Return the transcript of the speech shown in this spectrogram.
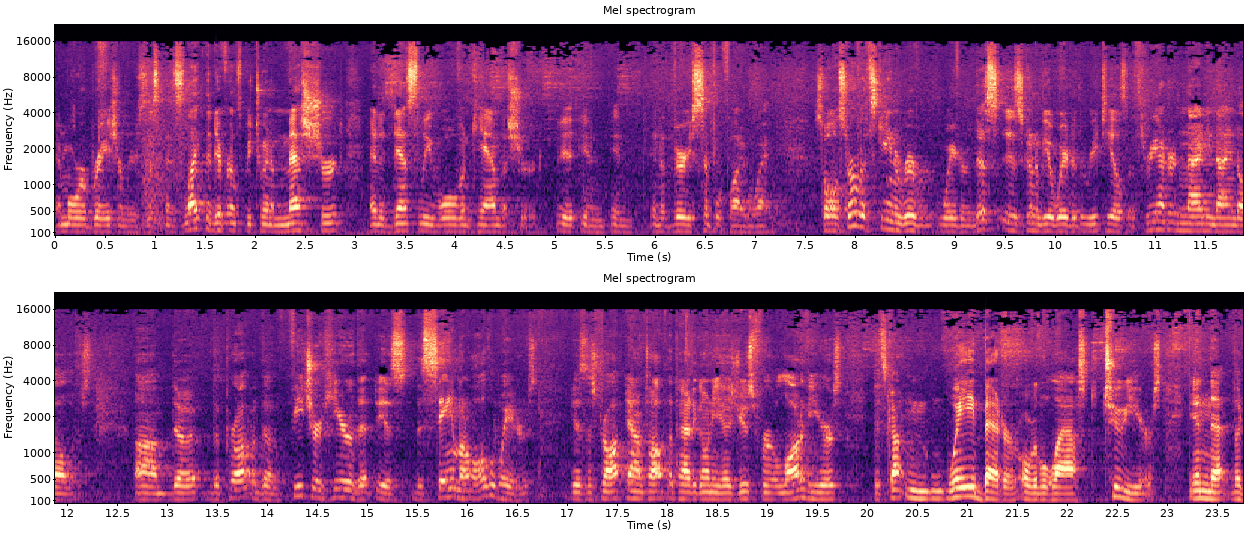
and more abrasion resistant. It's like the difference between a mesh shirt and a densely woven canvas shirt in, in, in a very simplified way. So I'll start with Skeena River wader. This is going to be a wader that retails at $399. Um, the, the, the feature here that is the same on all the waders is this drop down top that Patagonia has used for a lot of years. It's gotten way better over the last two years in that the,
